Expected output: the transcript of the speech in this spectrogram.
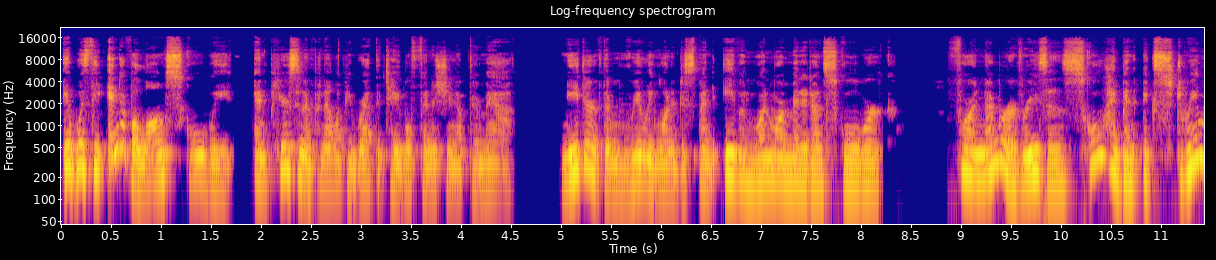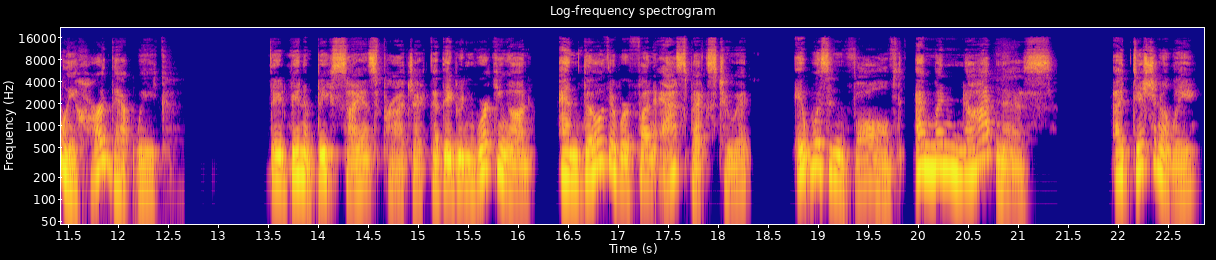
It was the end of a long school week, and Pearson and Penelope were at the table finishing up their math. Neither of them really wanted to spend even one more minute on schoolwork. For a number of reasons, school had been extremely hard that week. There'd been a big science project that they'd been working on, and though there were fun aspects to it, it was involved and monotonous. Additionally,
